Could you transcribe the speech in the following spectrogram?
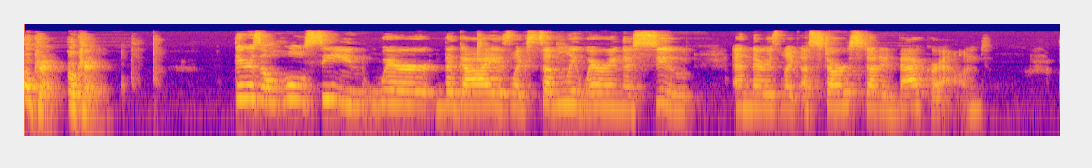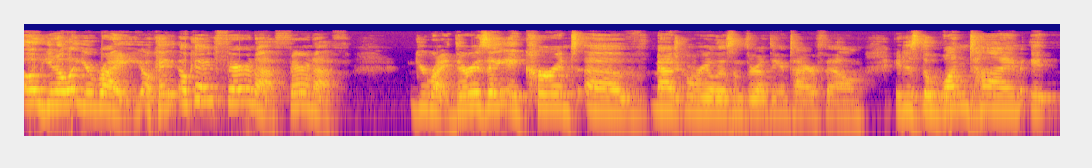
Okay, okay. There's a whole scene where the guy is like suddenly wearing a suit and there's like a star studded background. Oh, you know what? You're right. Okay, okay, fair enough, fair enough. You're right. There is a, a current of magical realism throughout the entire film. It is the one time it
